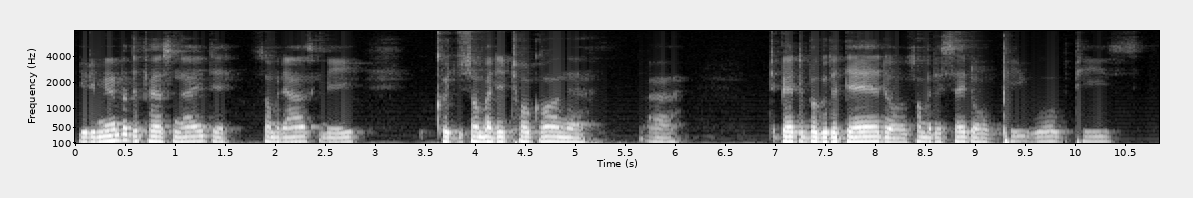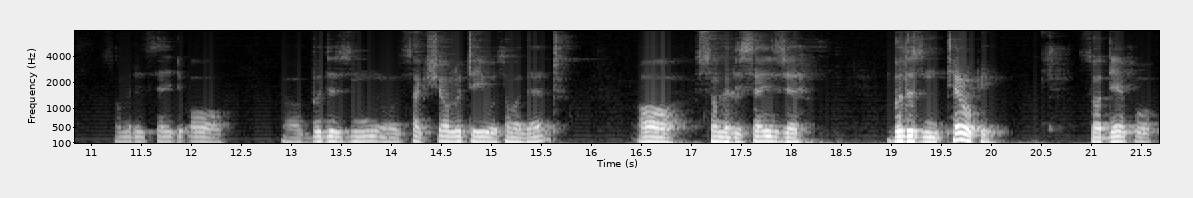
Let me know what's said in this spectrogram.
you remember the first night uh, somebody asked me, could somebody talk on uh, uh, Tibet Book of the Dead or somebody said, oh, world peace. Somebody said, oh, uh, Buddhism or sexuality or some of that. Or somebody says uh, Buddhism therapy. So therefore,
